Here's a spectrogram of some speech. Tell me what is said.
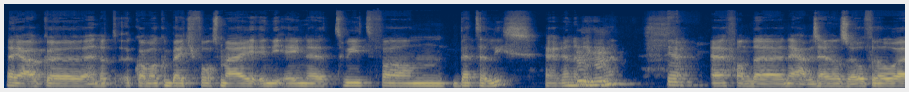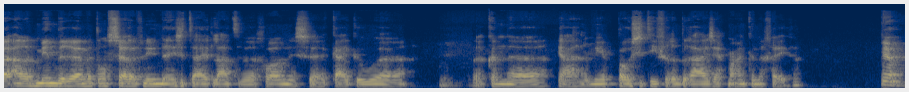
Nou ja, ook, eh, en dat kwam ook een beetje volgens mij in die ene tweet van Bettelies, herinner ik Mhm. me. Ja, Eh, van, eh, nou ja, we zijn al zoveel aan het minderen met onszelf nu in deze tijd. Laten we gewoon eens kijken hoe we ook een, ja, een meer positievere draai zeg maar, aan kunnen geven. ja.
